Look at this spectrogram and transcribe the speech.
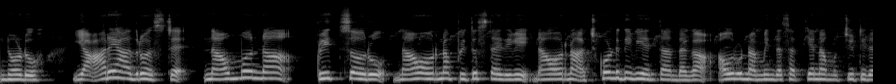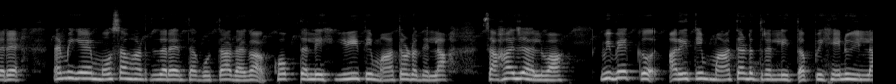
ನೋಡು, ಯಾರೇ ಆದರೂ ಅಷ್ಟೇ ನಮ್ಮನ್ನು ಪ್ರೀತಿಸೋರು, ನಾವು ಅವ್ರನ್ನ ಪ್ರೀತಿಸ್ತಾ ಇದ್ದೀವಿ ನಾವು ಅವ್ರನ್ನ ಹಚ್ಕೊಂಡಿದ್ದೀವಿ ಅಂತ ಅಂದಾಗ ಅವರು ನಮ್ಮಿಂದ ಸತ್ಯನ ಮುಚ್ಚಿಟ್ಟಿದ್ದಾರೆ, ನಮಗೆ ಮೋಸ ಮಾಡ್ತಿದ್ದಾರೆ ಅಂತ ಗೊತ್ತಾದಾಗ ಕೋಪದಲ್ಲಿ ಈ ರೀತಿ ಮಾತಾಡೋದೆಲ್ಲ ಸಹಜ ಅಲ್ವಾ? ವಿವೇಕ್ ಆ ರೀತಿ ಮಾತಾಡೋದ್ರಲ್ಲಿ ತಪ್ಪು ಏನೂ ಇಲ್ಲ.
